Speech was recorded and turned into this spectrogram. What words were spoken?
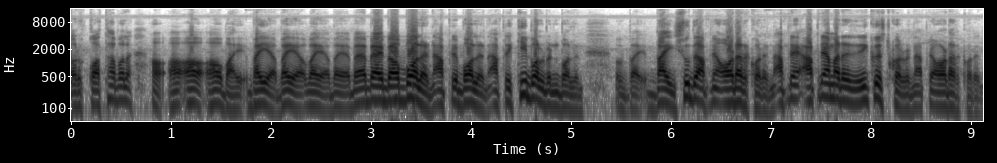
ওর কথা বলা ও ভাই ভাইয়া ভাইয়া ভাইয়া ভাইয়া ভাই ভাই বলেন আপনি বলেন আপনি কি বলবেন বলেন ভাই ভাই শুধু আপনি অর্ডার করেন আপনি আপনি আমার রিকোয়েস্ট করবেন আপনি অর্ডার করেন।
